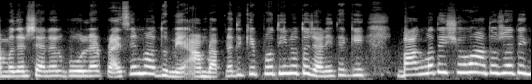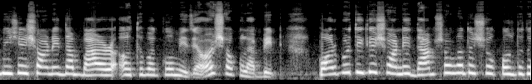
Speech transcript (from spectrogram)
আমাদের চ্যানেল গোল্ড আর প্রাইসের মাধ্যমে আমরা আপনাদেরকে প্রতিনিয়ত জানিয়ে থাকি, বাংলাদেশ সহ আন্তর্জাতিক বিশ্বের স্বর্ণের দাম বাড়ার অথবা কমে যাওয়ার সকল আপডেট। পরবর্তীতে স্বর্ণের দাম সংক্রান্ত সকল তথ্য,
